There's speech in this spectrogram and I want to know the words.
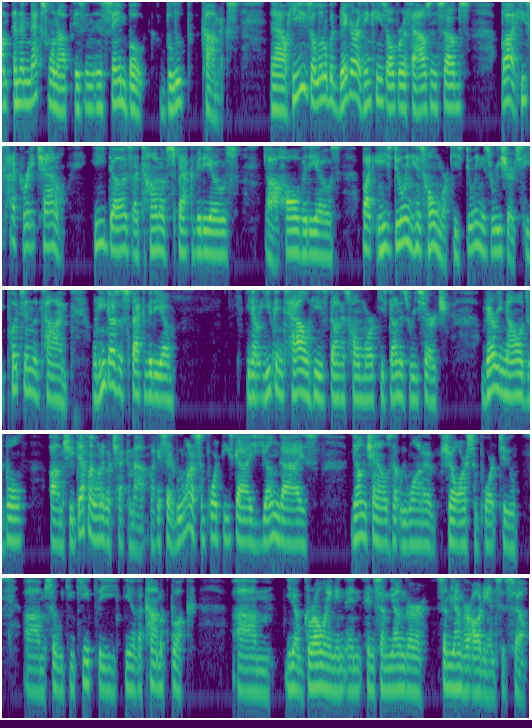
Um, and the next one up is in the same boat, Bloop Comics. Now he's a little bit bigger. I think he's over a thousand subs, but he's got a great channel. He does a ton of spec videos, uh, haul videos, but he's doing his homework. He's doing his research. He puts in the time. When he does a spec video, you know, you can tell he's done his homework. He's done his research. Very knowledgeable. Um, so you definitely want to go check them out. Like I said, we want to support these guys, young guys, young channels that we want to show our support to, um, so we can keep the you know the comic book, um, you know, growing in, in, in some younger some younger audiences. So.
